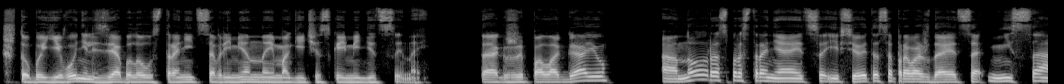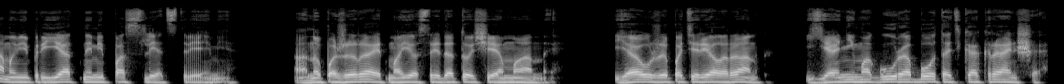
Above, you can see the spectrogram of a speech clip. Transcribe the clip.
чтобы его нельзя было устранить современной магической медициной. Также, полагаю, оно распространяется, и все это сопровождается не самыми приятными последствиями. Оно пожирает мое средоточие манны. Я уже потерял ранг. Я не могу работать, как раньше.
